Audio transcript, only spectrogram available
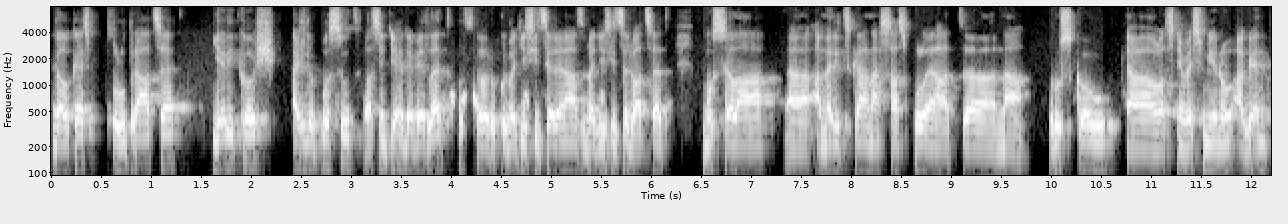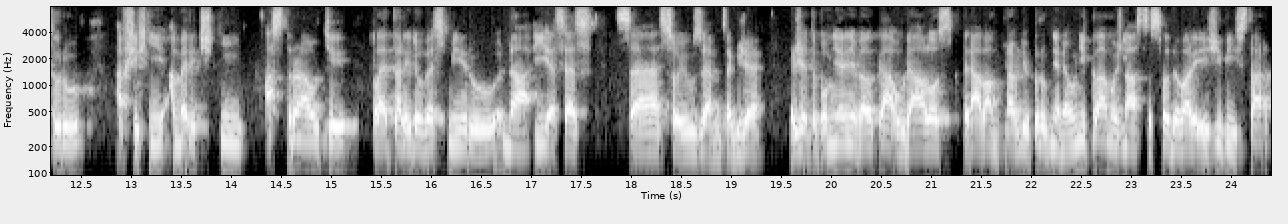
velké spolupráce, jelikož až do posud, vlastně těch devět let, od toho roku 2011-2020, musela americká NASA spolehat na ruskou vlastně vesmírnou agenturu a všichni američtí astronauti létali do vesmíru na ISS se Sojuzem, takže, takže je to poměrně velká událost, která vám pravděpodobně neunikla, možná jste sledovali i živý start,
